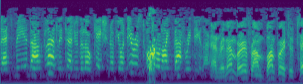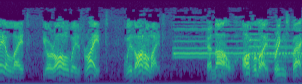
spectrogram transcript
That's me, and I'll gladly tell you the location of your nearest Autolite battery dealer. And remember, from bumper to tail light, you're always right with Autolite. And now, Autolite brings back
